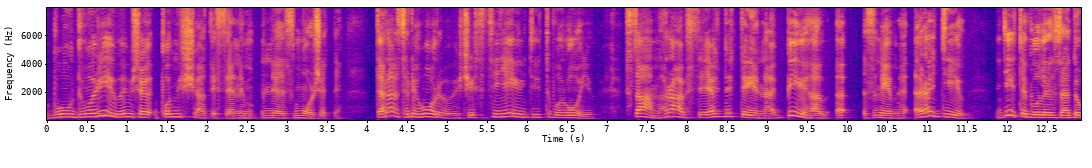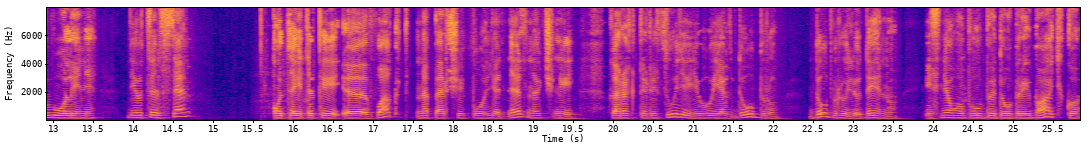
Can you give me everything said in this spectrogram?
бо у дворі ви вже поміщатися не, не зможете. Тарас Григорович із цією дітворою сам грався, як дитина, бігав е, з ними, радів. Діти були задоволені. І оце все Оцей такий е, факт, на перший погляд, незначний, характеризує його як добру, добру людину. І з нього був би добрий батько,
